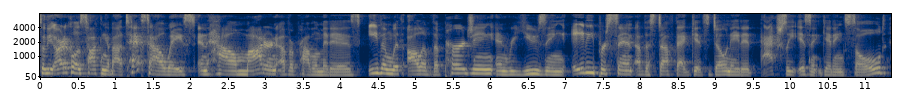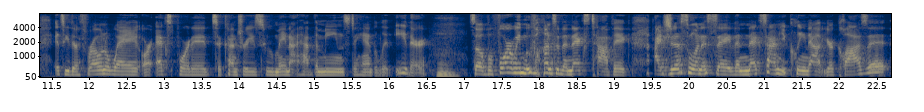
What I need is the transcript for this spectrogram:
So the article is talking about textile waste and how modern of a problem it is, even with all of the purging and reusing. 80% of the stuff that gets donated actually isn't getting sold. It's either thrown away or exported to countries who may not have the means to handle it either. So before we move on to the next topic, I just want to say the next time you clean out your closet,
